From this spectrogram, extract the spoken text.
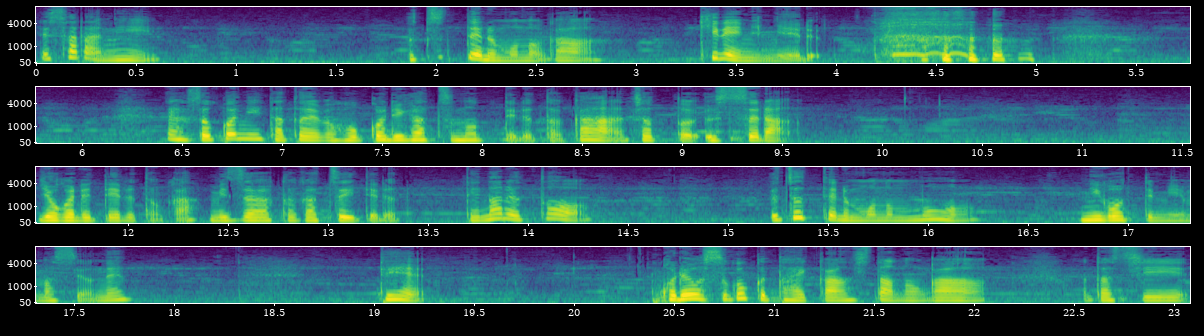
でさらに映ってるものが綺麗に見える。なんかそこに例えばホコリが積もってるとかちょっとうっすら汚れてるとか水垢がついてるってなると映ってるものも濁って見えますよね。でこれをすごく体感したのが私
